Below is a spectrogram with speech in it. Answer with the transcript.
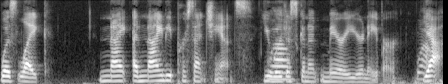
was like ni- a 90% chance you were just going to marry your neighbor. Wow. Yeah.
